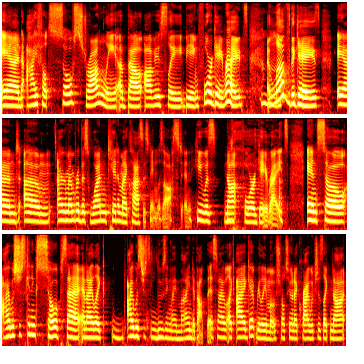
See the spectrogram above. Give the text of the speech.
And I felt so strongly about obviously being for gay rights. I love the gays. And um, I remember this one kid in my class, his name was Austin. He was not for gay rights. And so I was just getting so upset and I like, I was just losing my mind about this. And I like, I get really emotional too and I cry, which is like not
